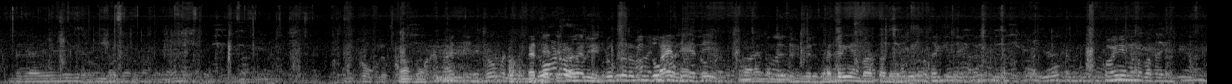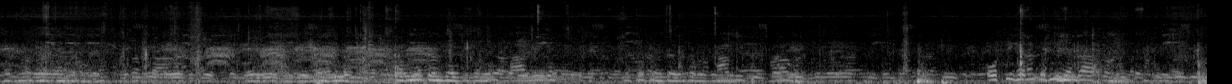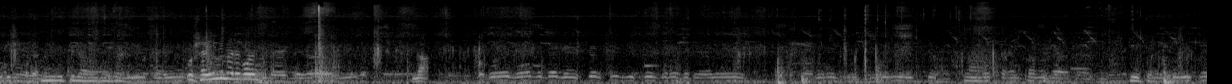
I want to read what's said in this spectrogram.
ਉੱਥੇ ਖੜਾ ਕੁਝ ਨਹੀਂ ਹੈਗਾ ਕੁਛ ਹੈ ਹੀ ਨਹੀਂ ਮੇਰੇ ਕੋਲ। ਨਾ। वो एक बहुत बड़ा गैंगस्टर थी जिसने पूरे पटियाले ठीक है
